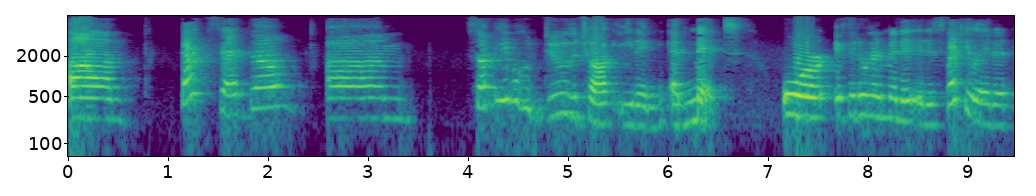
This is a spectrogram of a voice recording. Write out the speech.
Um, that said, though, um, some people who do the chalk eating admit, or if they don't admit it, it is speculated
